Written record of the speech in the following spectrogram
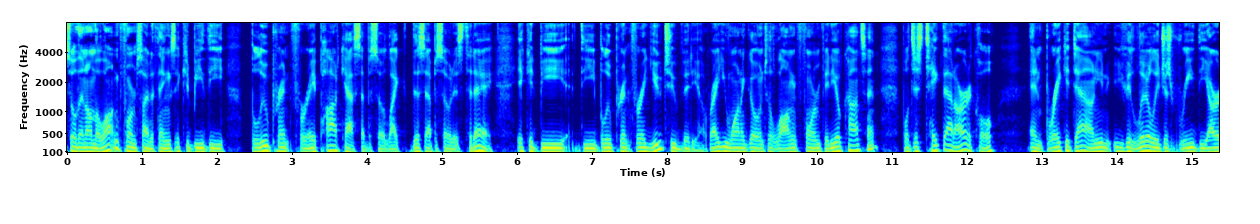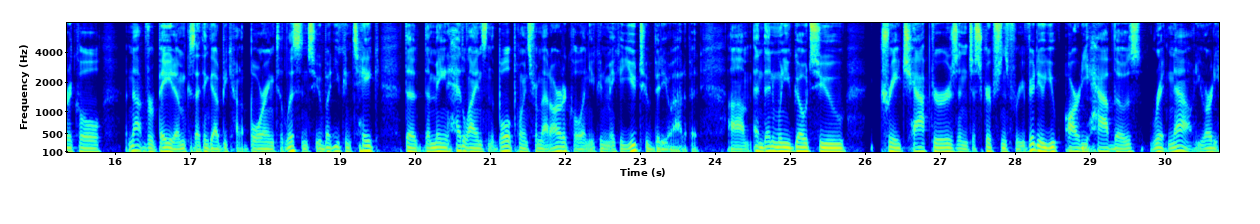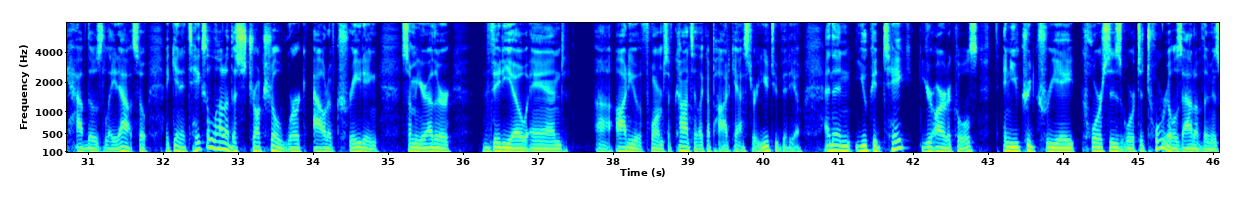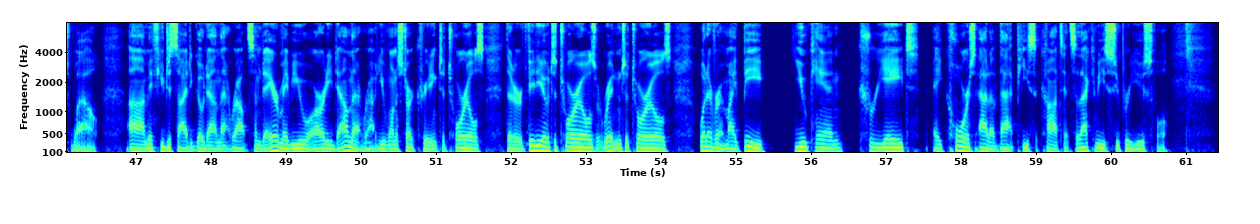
So then on the long form side of things, it could be the blueprint for a podcast episode like this episode is today. It could be the blueprint for a YouTube video, right? You want to go into long form video content? Well, just take that article and break it down. You, you could literally just read the article, not verbatim, because I think that would be kind of boring to listen to, but you can take the, the main headlines and the bullet points from that article and you can make a YouTube video out of it. Um, and then when you go to create chapters and descriptions for your video, you already have those written out. You already have those laid out. So again, it takes a lot of the structural work out of creating some of your other video and uh, audio forms of content like a podcast or a YouTube video. And then you could take your articles and you could create courses or tutorials out of them as well. Um, if you decide to go down that route someday, or maybe you are already down that route, you want to start creating tutorials that are video tutorials or written tutorials, whatever it might be, you can create a course out of that piece of content. So that can be super useful.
